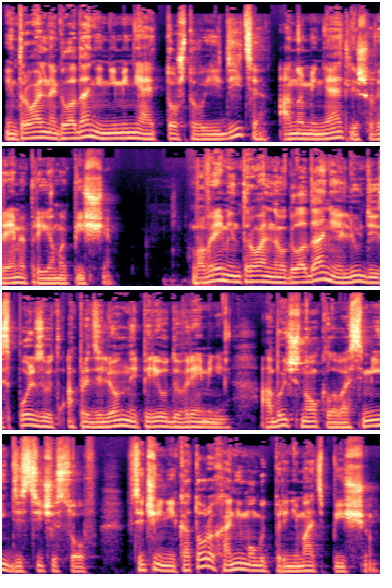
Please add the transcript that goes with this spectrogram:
Интервальное голодание не меняет то, что вы едите, оно меняет лишь время приема пищи. Во время интервального голодания люди используют определенные периоды времени, обычно около 8-10 часов, в течение которых они могут принимать пищу.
